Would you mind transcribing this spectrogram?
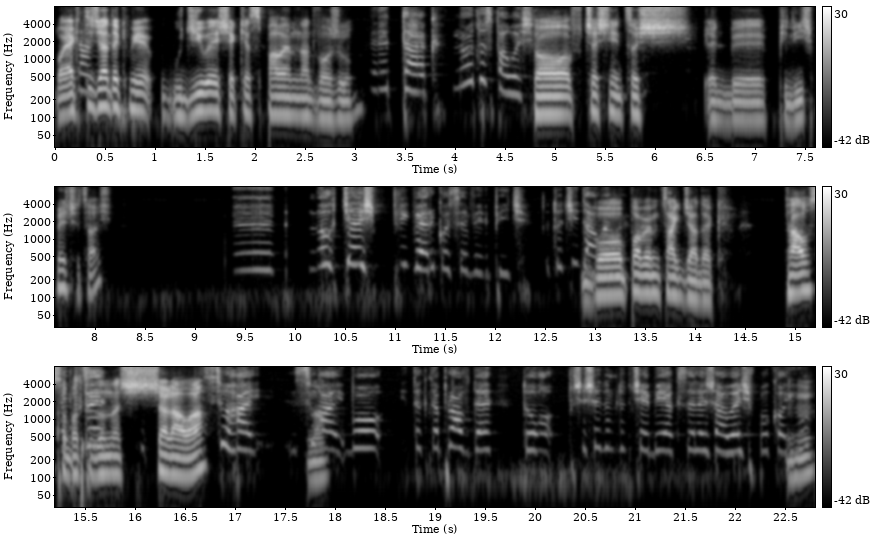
Bo jak ty, Tak. dziadek, mnie budziłeś, jak ja spałem na dworzu, Y, tak, no to spałeś. to wcześniej coś jakby piliśmy, czy coś? Y, no chciałeś piwerko sobie wypić, to, to ci dałem. Bo powiem tak, dziadek. Ta osoba, co do nas strzelała, Słuchaj, No. słuchaj, bo tak naprawdę to przyszedłem do ciebie, jak zależałeś w pokoju Mhm.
